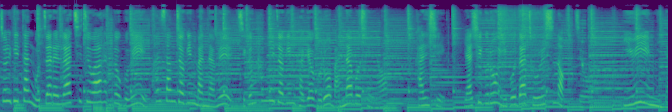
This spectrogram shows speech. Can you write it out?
쫄깃한 모짜렐라 치즈와 핫도그의 환상적인 만남을 지금 합리적인 가격으로 만나보세요. 간식, 야식으로 이보다 좋을 순 없죠. 2위입니다.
